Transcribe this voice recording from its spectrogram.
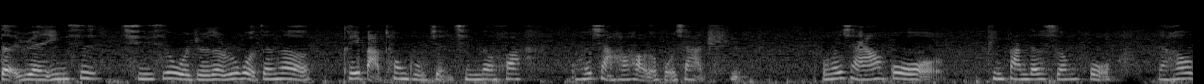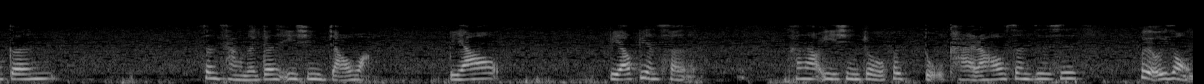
的原因是，其实我觉得如果真的可以把痛苦减轻的话，我会想好好的活下去。我会想要过平凡的生活，然后跟正常的跟异性交往，不要不要变成看到异性就会躲开，然后甚至是会有一种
